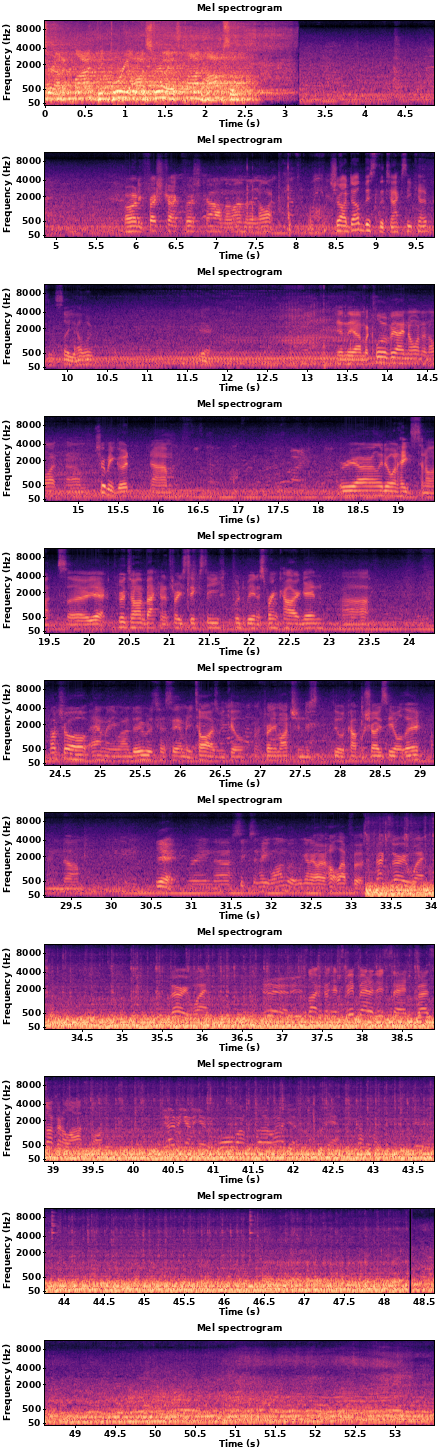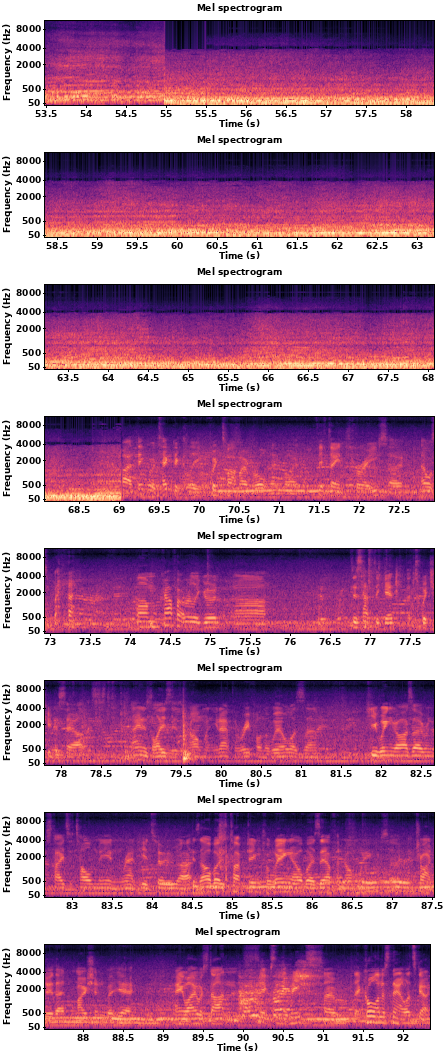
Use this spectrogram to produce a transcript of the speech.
racer out of Clyde, Victoria, Australia. It's Todd Hobson. Alrighty, fresh track, fresh car, my moment of night. Should I dub this the taxi cab because it's so yellow? Yeah. In the uh, McClure V8 tonight, um, should be good. Um, we are only doing heats tonight, so yeah, good time back in a 360. Good to be in a sprint car again. Uh, not sure how many we want to do, but just to see how many tyres we kill, pretty much, and just do a couple shows here or there. And um, yeah, we're in uh, six and heat one, but we're going to go hot lap first. Track's very wet very wet. Yeah, it is. It's, like, it's a bit better this end, but it's not going to last long. You're only going to get warm up though, aren't you? Yeah. I think we're technically quick time overall then by 15.3, so that wasn't bad. Um, car felt really good. Uh, just have to get out. Ain't as lazy as normal. You don't have to reef on the wheel as um, a few wing guys over in the States have told me and around here too. Uh, his elbows tucked in for wing, elbows out for non-wing. So try and do that motion, but yeah. Anyway, we're starting six in the heats, so they're calling us now. Let's go.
